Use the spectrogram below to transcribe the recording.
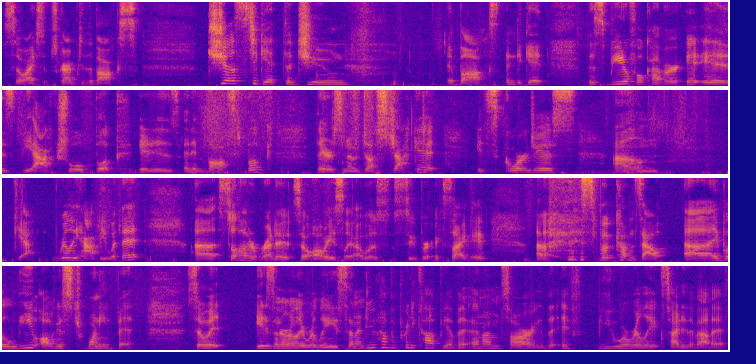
So I subscribed to the box just to get the June a box and to get this beautiful cover. It is the actual book. It is an embossed book. There's no dust jacket. It's gorgeous. Um, yeah, really happy with it. Uh, still haven't read it, so obviously I was super excited. Uh, this book comes out, uh, I believe, August 25th. So it is an early release, and I do have a pretty copy of it, and I'm sorry that if you were really excited about it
